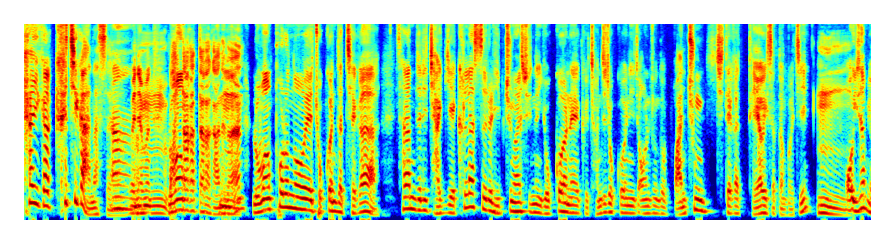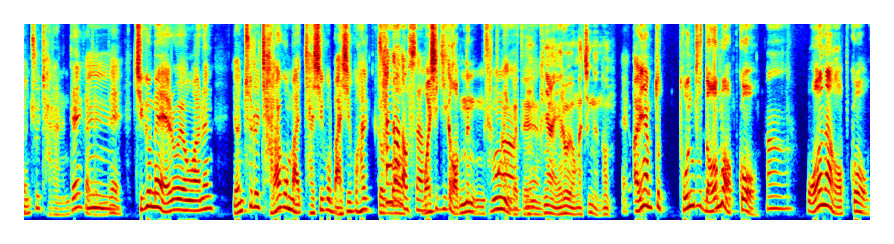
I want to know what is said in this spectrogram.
차이가 크지가 않았어요. 어. 왜냐하면 음, 로망 왔다 갔다가 가능한 음, 로망 포르노의 조건 자체가 사람들이 자기의 클래스를 입증할 수 있는 요건의 그 전제 조건이 어느 정도 완충지대가 되어 있었던 거지. 음. 어, 이 사람 연출 잘하는데가 음. 되는데 지금의 에로 영화는 연출을 잘하고 마, 자시고 마시고 할그 상관없어. 뭐 머시기가 없는 상황이거든. 음, 그냥 에로 영화 찍는 놈. 아, 왜냐하면 또 돈도 너무 없고 어. 워낙 없고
